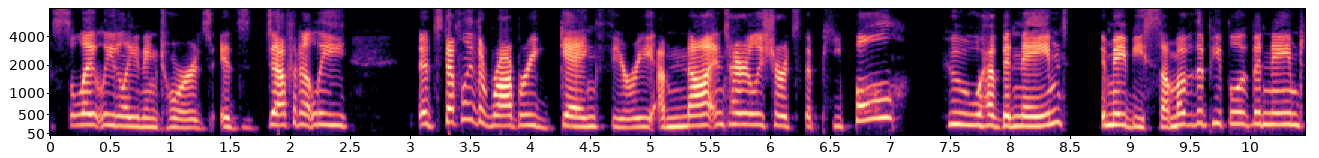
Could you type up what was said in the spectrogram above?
slightly leaning towards, it's definitely it's definitely the robbery gang theory. I'm not entirely sure it's the people who have been named. It may be some of the people have been named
